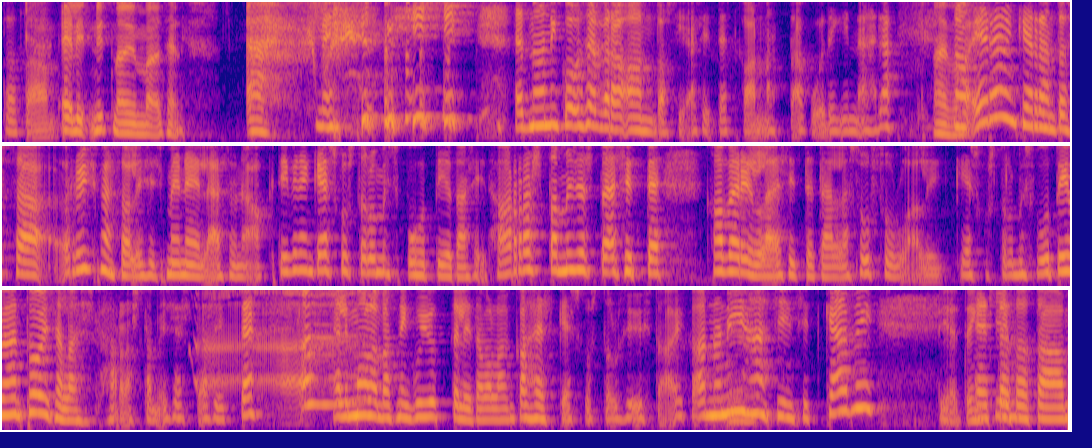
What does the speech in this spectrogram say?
Tota, Eli nyt mä ymmärrän sen. Äh. että ne on niinku sen verran antoisia sitten, että kannattaa kuitenkin nähdä. Aivan. No erään kerran tuossa ryhmässä oli siis meneillään sellainen aktiivinen keskustelu, missä puhuttiin jotain siitä harrastamisesta ja sitten kaverilla ja sitten tällä sussulla oli keskustelu, missä puhuttiin vähän toisenlaisesta harrastamisesta sitten. Eli molemmat niinku jutteli tavallaan kahdessa keskustelussa yhtä aikaa. No niinhän siinä sitten kävi, Tietenkin. että tota,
